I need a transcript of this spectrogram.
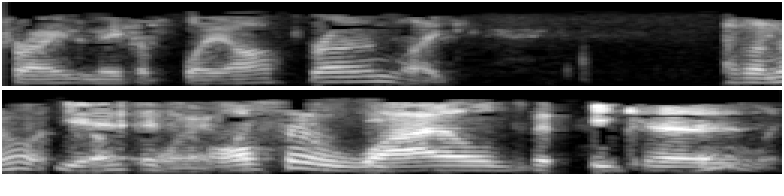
trying to make a playoff run? Like, I don't know. yeah, it's point. also like, wild because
